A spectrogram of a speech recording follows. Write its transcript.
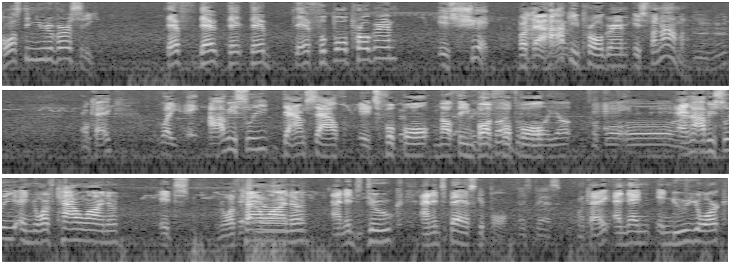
Boston University, their their their their, their football program is shit, but their hockey program is phenomenal. Okay, like eh, obviously down south, it's football, nothing but, football. Yep. Football. all And obviously in North Carolina, it's North Carolina, Carolina. and it's Duke and it's basketball. It's basketball. Okay, and then in New York,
